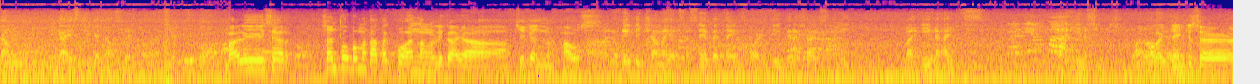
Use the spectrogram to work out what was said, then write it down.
ilang Ligayas Chicken House Restaurant. Bali, sir, saan po ba matatagpuan ng Ligaya Chicken House? Ah, located siya ngayon sa 794 JB Rizal Street, Marikina Heights, Marikina City. Okay, thank you, sir.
